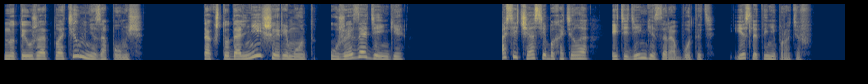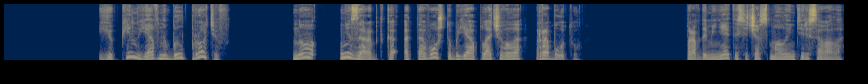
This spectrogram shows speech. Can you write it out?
Но ты уже отплатил мне за помощь. Так что дальнейший ремонт уже за деньги. А сейчас я бы хотела эти деньги заработать, если ты не против. Юпин явно был против, но не заработка от того, чтобы я оплачивала работу. Правда, меня это сейчас мало интересовало.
